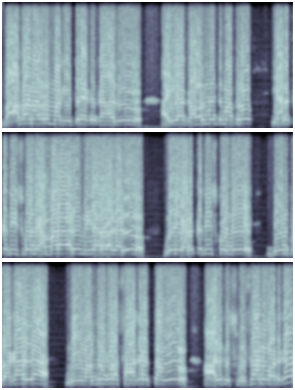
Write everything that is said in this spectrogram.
బాబా నగరం మాకు వ్యతిరేకం కాదు. అయ్యా గవర్నమెంట్ మాత్రం వెనక్కి తీసుకోండి. అమ్మారావు గారు విఆర్ఓ గారు మీరు వెనక్కి తీసుకోండి. దీని ప్రకారంగా మేమందరం కూడా సహకరిస్తాము. వాళ్ళకి శ్మశాన వాటగా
